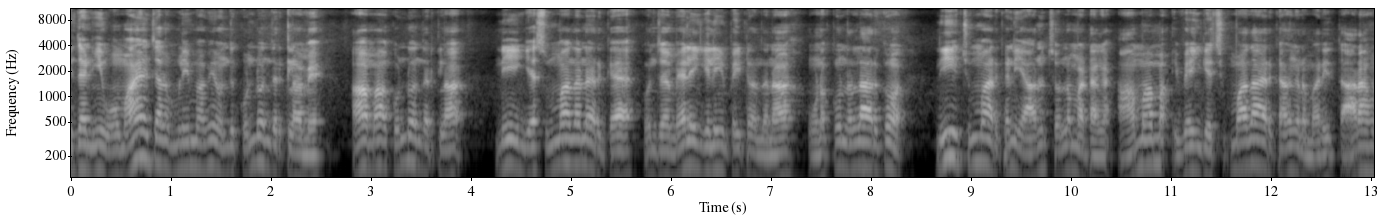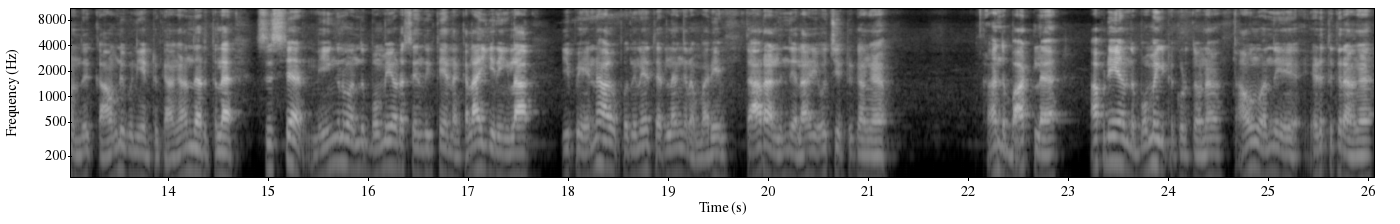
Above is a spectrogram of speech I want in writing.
இதை நீ உன் மாயாஜாலம் மூலியமாகவே வந்து கொண்டு வந்திருக்கலாமே. ஆமாம் கொண்டு வந்திருக்கலாம். நீ இங்கே சும்மா தானே இருக்க. கொஞ்சம் மேலேயும் கீழேயும் போயிட்டு வந்தனா உனக்கும் நல்லா இருக்கும். நீ சும்மா இருக்கன்னு யாரும் சொல்ல மாட்டாங்க. ஆமாம் ஆமாம் இவன் இங்கே சும்மா தான் இருக்காங்கிற மாதிரி தாரா வந்து காமெடி பண்ணிகிட்டு இருக்காங்க. அந்த இடத்துல சிஸ்டர் நீங்களும் வந்து பொம்மையோட சேர்ந்துக்கிட்டு என்னை கலாய்க்கிறீங்களா? இப்போ என்ன ஆக போகுதுன்னே தெரிலங்கிற மாதிரி தாராலேருந்து எல்லாரும் யோசிச்சுட்டு இருக்காங்க. அந்த பாட்டில் அப்படியே அந்த பொம்மைக்கிட்ட கொடுத்தோன்னே அவங்க வந்து எடுத்துக்கிறாங்க.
